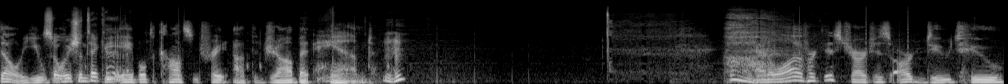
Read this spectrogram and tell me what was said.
no, you So want we should take to be able to concentrate on the job at hand. and a lot of her discharges are due to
